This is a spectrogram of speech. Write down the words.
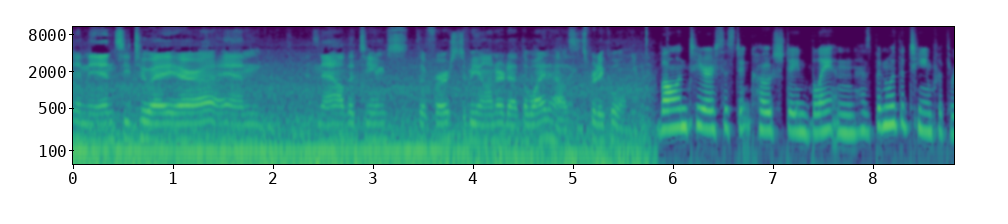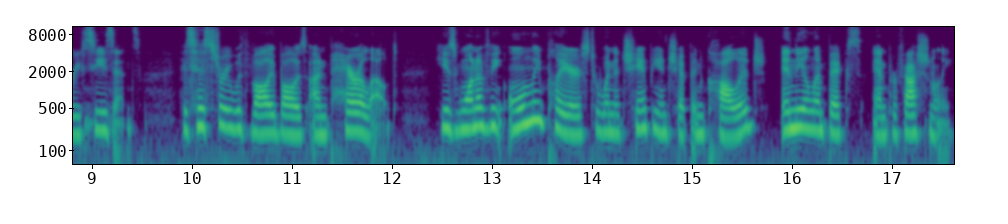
in the NC2A era, and now the team's the first to be honored at the White House. It's pretty cool. Volunteer assistant coach Dain Blanton has been with the team for three seasons. His history with volleyball is unparalleled. He is one of the only players to win a championship in college, in the Olympics, and professionally.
